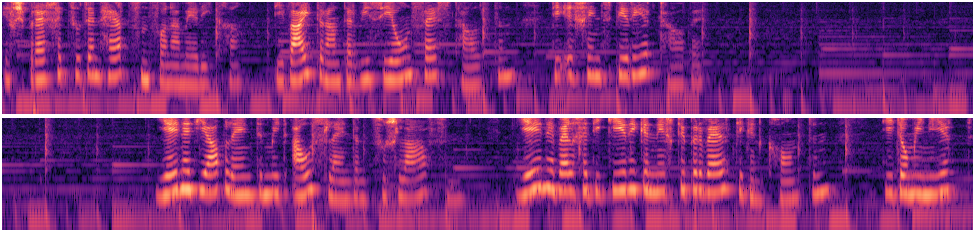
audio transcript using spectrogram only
Ich spreche zu den Herzen von Amerika, die weiter an der Vision festhalten, die ich inspiriert habe. Jene, die ablehnten, mit Ausländern zu schlafen, jene, welche die Gierigen nicht überwältigen konnten, die dominiert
